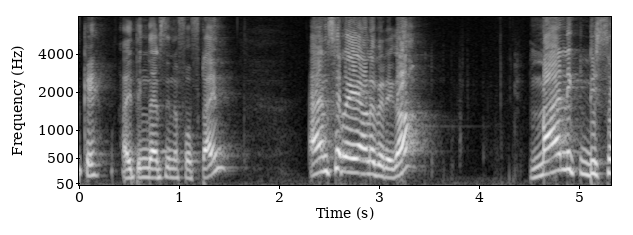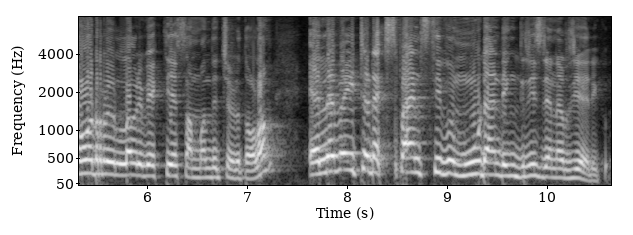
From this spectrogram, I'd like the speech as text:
okay I think that's enough of time answer A ആണ് വരിക. മാനിക് ഡിസോർഡർ ഉള്ള ഒരു വ്യക്തിയെ സംബന്ധിച്ചിടത്തോളം elevated expansive mood and increased energy ആയിരിക്കും.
